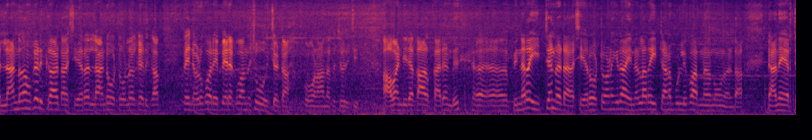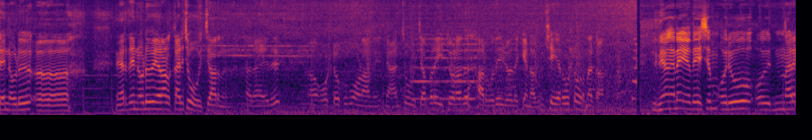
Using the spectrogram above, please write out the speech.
അല്ലാണ്ട് നമുക്ക് എടുക്കാം കേട്ടോ ഷെയർ അല്ലാണ്ട് ഓട്ടോകളൊക്കെ എടുക്കാം. ഇപ്പം എന്നോട് കുറേ പേരൊക്കെ വന്ന് ചോദിച്ചേട്ടാ പോകണമെന്നൊക്കെ ചോദിച്ച്. ആ വണ്ടിയിലൊക്കെ ആൾക്കാരുണ്ട്. പിന്നെ റേറ്റ് ഉണ്ട് കേട്ടോ ഷെയർ ഓട്ടോ ആണെങ്കിൽ അതിനുള്ള റേറ്റാണ് പുള്ളി പറഞ്ഞതെന്ന് തോന്നുന്നു കേട്ടോ ഞാൻ നേരത്തെ എന്നോട് നേരത്തെ എന്നോട് വേറെ ആൾക്കാർ ചോദിച്ചായിരുന്നു. അതായത് ഓട്ടോക്ക് പോകണമെന്ന് ഞാൻ ചോദിച്ചപ്പോൾ റേറ്റ് പറഞ്ഞത് അറുപത് എഴുപതൊക്കെയാണ് അതും ഷെയർ ഓട്ടോ പറഞ്ഞിട്ടാ ഇനി അങ്ങനെ ഏകദേശം ഒരു ഒന്നര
